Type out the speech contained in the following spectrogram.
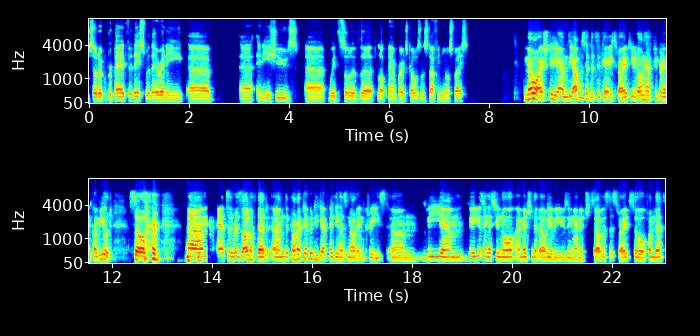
sort of prepared for this? Were there any uh, uh, any issues uh, with sort of the lockdown protocols and stuff in your space? No, actually, um, the opposite is the case, right? You don't have people in commute, so um, as a result of that, um, the productivity definitely has not increased. Um, we um, we are using, as you know, I mentioned that earlier. We're using managed services, right? So from that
